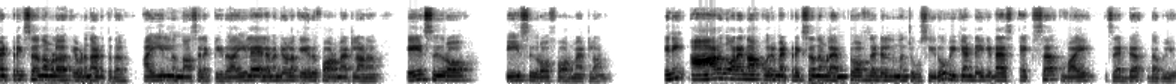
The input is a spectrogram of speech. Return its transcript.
മെട്രിക്സ് നമ്മൾ എവിടുന്ന എടുത്തത്? ഐയിൽ നിന്നാണ് സെലക്ട് ചെയ്ത് ഐയിലെ എലമെന്റുകളൊക്കെ ഏത് ഫോർമാറ്റിലാണ് എ സീറോ ബി സീറോ ഫോർമാറ്റിലാണ് ഇനി ആർ എന്ന് പറയുന്ന ഒരു മെട്രിക്സ് നമ്മൾ എം ടു ഓഫ് സെഡിൽ നിന്നും ചൂസ് ചെയ്തു. We can take it as X Y Z W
